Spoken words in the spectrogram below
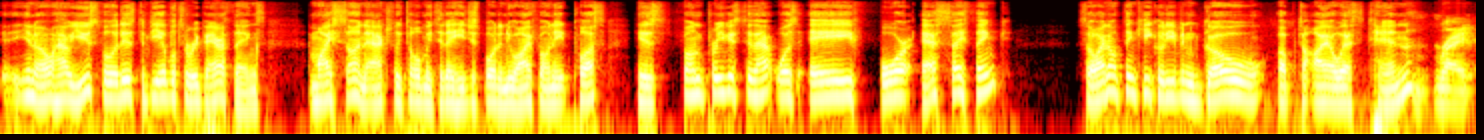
you know how useful it is to be able to repair things. My son actually told me today he just bought a new iPhone 8 Plus. His phone previous to that was a 4S, I think. So I don't think he could even go up to iOS 10. Right.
